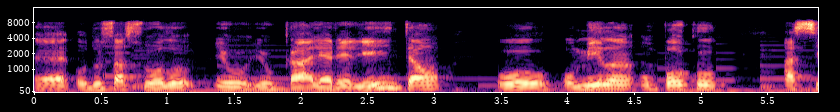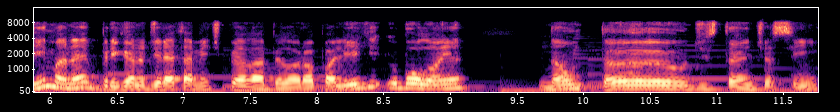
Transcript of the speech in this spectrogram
é, o do Sassuolo e o, e o Cagliari ali. Então, o, o Milan um pouco acima, né? Brigando diretamente pela, pela Europa League. E o Bolonha não tão distante assim.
